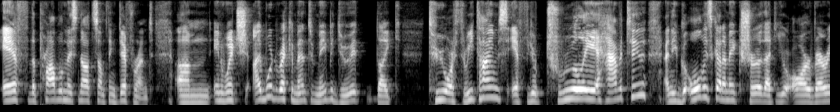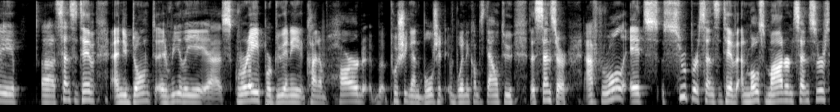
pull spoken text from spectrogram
if the problem is not something different. Um, in which I would recommend to maybe do it like two or three times if you truly have to, and you always got to make sure that you are very uh, sensitive and you don't uh, really uh, scrape or do any kind of hard pushing and bullshit when it comes down to the sensor. After all, it's super sensitive and most modern sensors,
